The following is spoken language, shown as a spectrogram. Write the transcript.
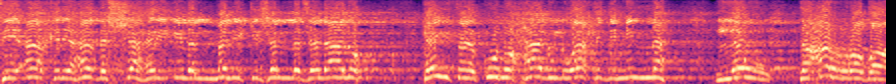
في آخر هذا الشهر إلى الملك جل جلاله كيف يكون حال الواحد منا لو تعرض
